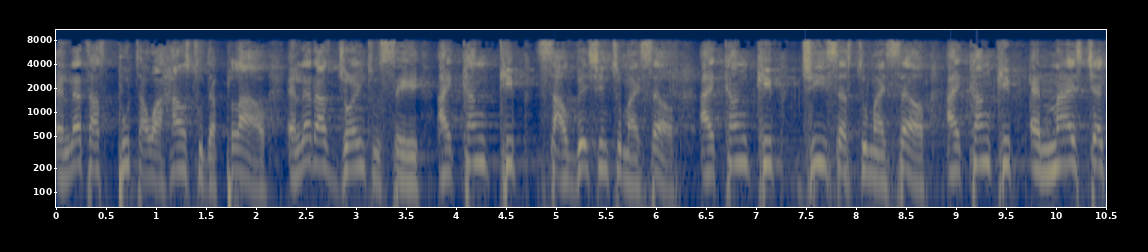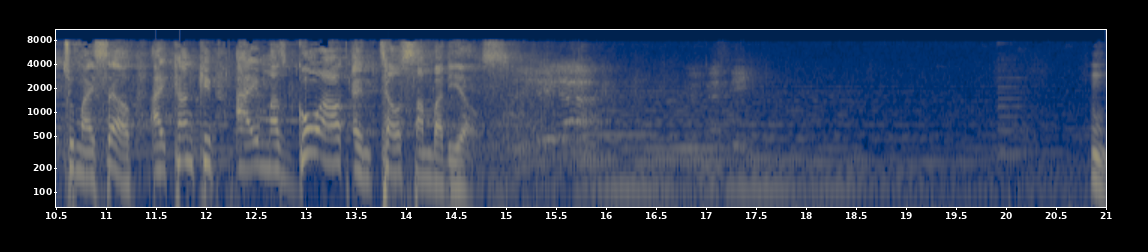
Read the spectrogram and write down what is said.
and let us put our hands to the plow and let us join to say, I can't keep salvation to myself. I can't keep Jesus to myself. I can't keep a nice check to myself. I can't keep, I must go out and tell somebody else. Hmm.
